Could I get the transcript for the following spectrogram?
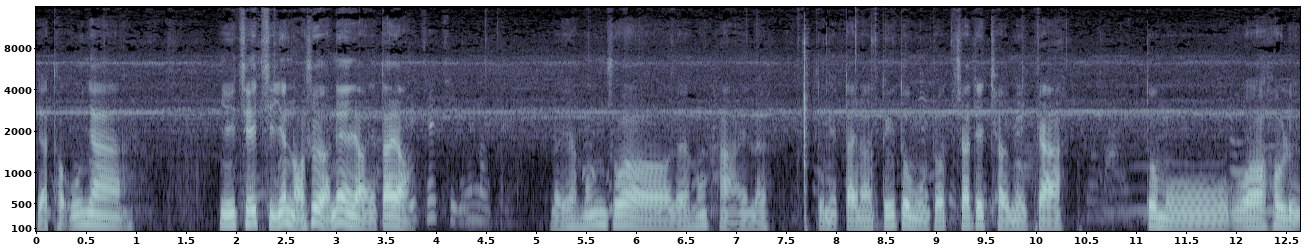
Giá thổ nha. Như thế chỉ nhá nó sửa nè giờ tay à? Lấy mong chúa lấy mong hải lấy tu nè tay nó tứ tu mù cho sát tới chờ mẹ cả tu mù qua hậu lử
